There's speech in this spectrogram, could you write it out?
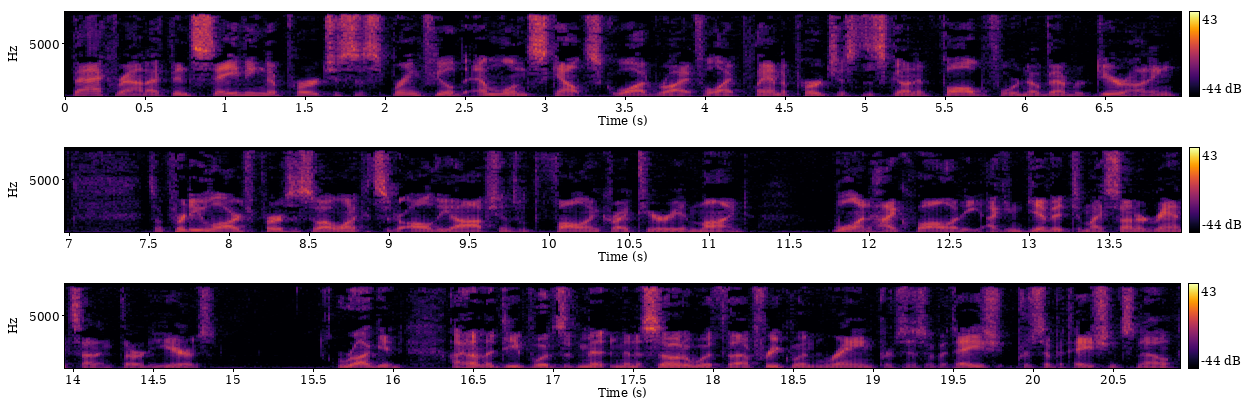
Background I've been saving to purchase a Springfield M1 Scout Squad rifle. I plan to purchase this gun in fall before November deer hunting. It's a pretty large purchase, so I want to consider all the options with the following criteria in mind. One, high quality. I can give it to my son or grandson in 30 years. Rugged. I hunt the deep woods of Minnesota with uh, frequent rain, precipitation, precipitation, snow.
